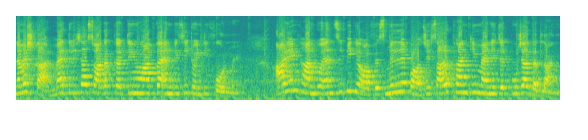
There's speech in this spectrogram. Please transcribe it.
नमस्कार, मैं त्रिशा स्वागत करती हूँ आपका एनबीसी 24 में। आर्यन खान को एनसीबी के ऑफ़िस मिलने पहुँची शाहरुख खान की मैनेजर पूजा ददलानी।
